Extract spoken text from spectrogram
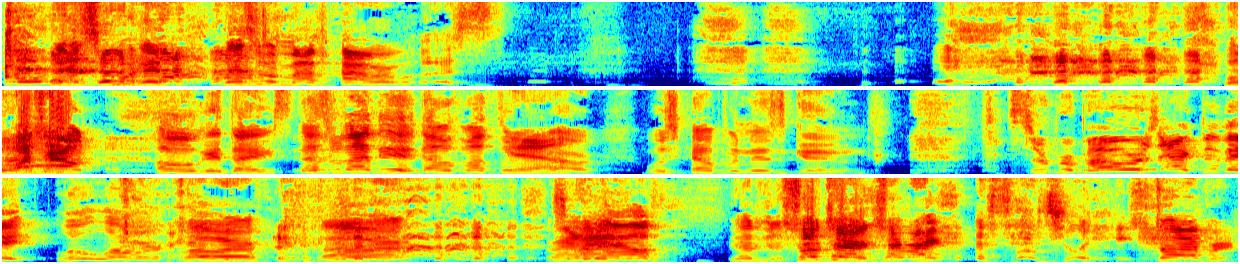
That's what that's what my power was. well, watch out! Oh, okay, thanks. That's what I did. That was my superpower. Yeah. Was helping this goon. Superpowers activate. A little lower. Lower, lower. Slow down. Slow turn, straight right. Essentially, Starboard.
